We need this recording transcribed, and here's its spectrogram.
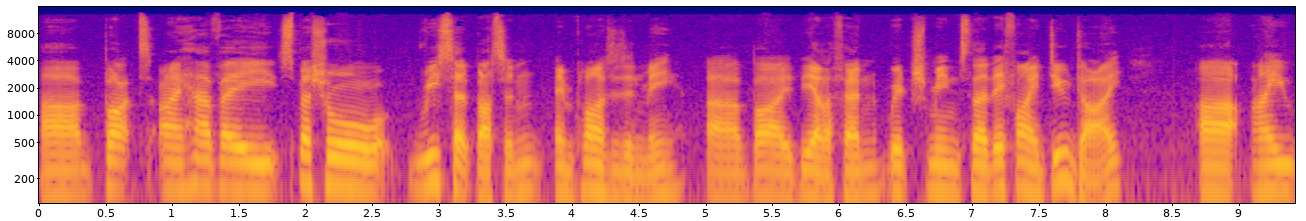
Uh, but I have a special reset button implanted in me uh, by the LFN, which means that if I do die, uh, I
